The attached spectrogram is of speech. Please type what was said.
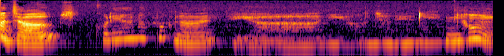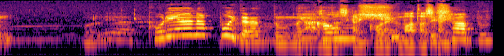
アナちゃう？コレアナっぽくない？いやー日本じゃねえ日本？のこれやコレアナっぽいかなって思う。なんか顔も確かにこれシュッまあ確かに。シャープ。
